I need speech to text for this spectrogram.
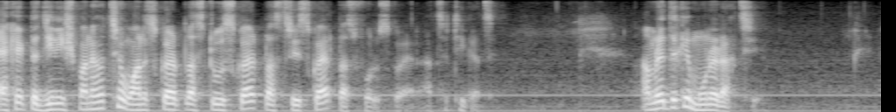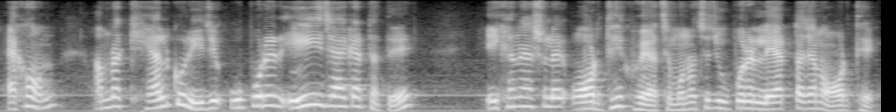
এক একটা জিনিস মানে হচ্ছে one square plus two square plus three square plus four square আচ্ছা ঠিক আছে। আমরা এদেরকে মনে রাখছি। এখন আমরা খেয়াল করি যে উপরের এই জায়গাটাতে এখানে আসলে অর্ধেক হয়ে আছে। মনে হচ্ছে যে উপরের লেয়ারটা যেন অর্ধেক।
